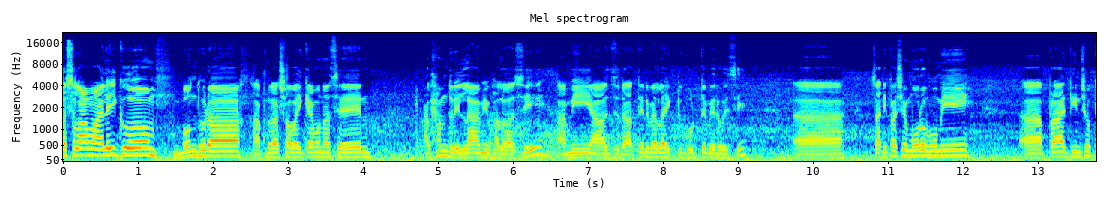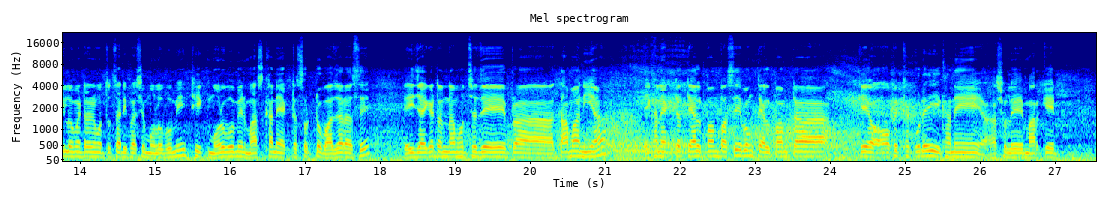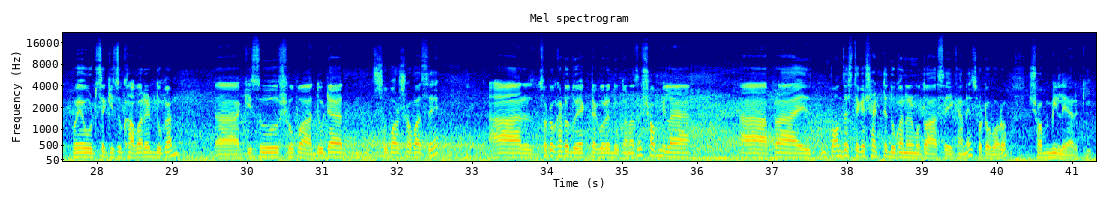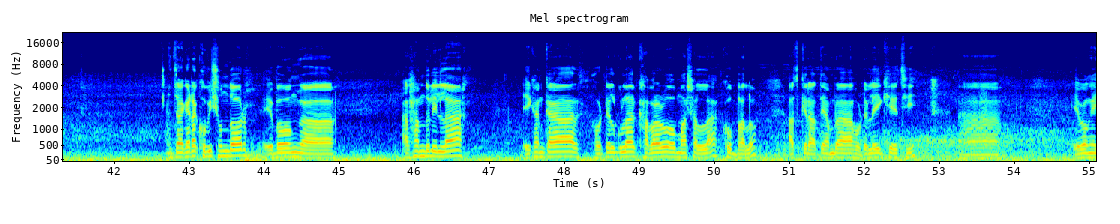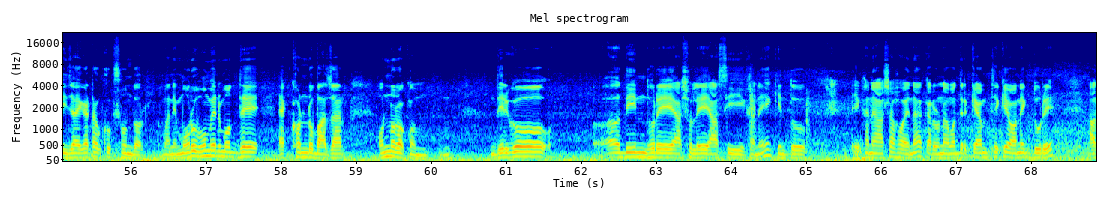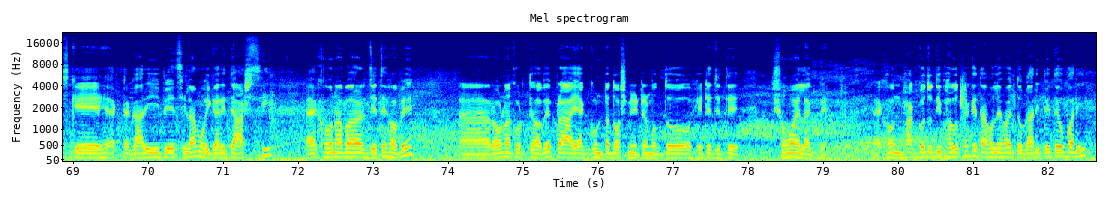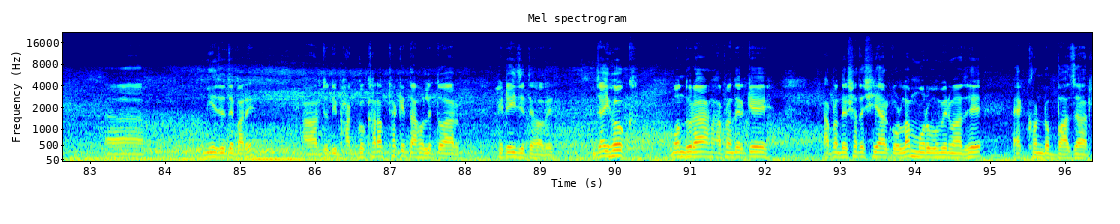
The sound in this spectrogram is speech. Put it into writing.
আসসালামু আলাইকুম। বন্ধুরা, আপনারা সবাই কেমন আছেন? আলহামদুলিল্লাহ, আমি ভালো আছি। আমি আজ রাতের বেলা একটু ঘুরতে বের হয়েছি। চারিপাশে মরুভূমি প্রায় তিনশো কিলোমিটারের মতো চারিপাশে মরুভূমি। ঠিক মরুভূমির মাঝখানে একটা ছোট্ট বাজার আছে। এই জায়গাটার নাম হচ্ছে যে তামানিয়া। এখানে একটা তেল পাম্প আছে এবং তেল পাম্পটাকে অপেক্ষা করেই এখানে আসলে মার্কেট হয়ে উঠছে কিছু খাবারের দোকান। কিছু সোফা দুটা সুপার শপ আছে। আর ছোটোখাটো দু একটা করে দোকান আছে, সব মিলা প্রায় পঞ্চাশ থেকে ষাটটা দোকানের মতো আছে এখানে, ছোট বড়, সব মিলে আর কি। জায়গাটা খুবই সুন্দর এবং আলহামদুলিল্লাহ, এখানকার হোটেলগুলোর খাবারও মাসাল্লাহ খুব ভালো। আজকে রাতে আমরা হোটেলেই খেয়েছি। এবং এই জায়গাটাও খুব সুন্দর মানে মরুভূমির মধ্যে একখণ্ড বাজার অন্যরকম। দীর্ঘ দিন ধরে আসলে আসি এখানে, কিন্তু এখানে আসা হয় না, কারণ আমাদের ক্যাম্প থেকে অনেক দূরে। আজকে একটা গাড়ি পেয়েছিলাম, ওই গাড়িতে আসছি। এখন আবার যেতে হবে রওনা করতে হবে। প্রায় এক ঘণ্টা দশ মিনিটের মতো হেঁটে যেতে সময় লাগবে। এখন ভাগ্য যদি ভালো থাকে, তাহলে হয়তো গাড়ি পেতেও পারি নিয়ে যেতে পারে। আর যদি ভাগ্য খারাপ থাকে, তাহলে তো আর হেঁটেই যেতে হবে। যাই হোক, বন্ধুরা, আপনাদেরকে, আপনাদের সাথে শেয়ার করলাম মরুভূমির মাঝে একখণ্ড বাজার।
